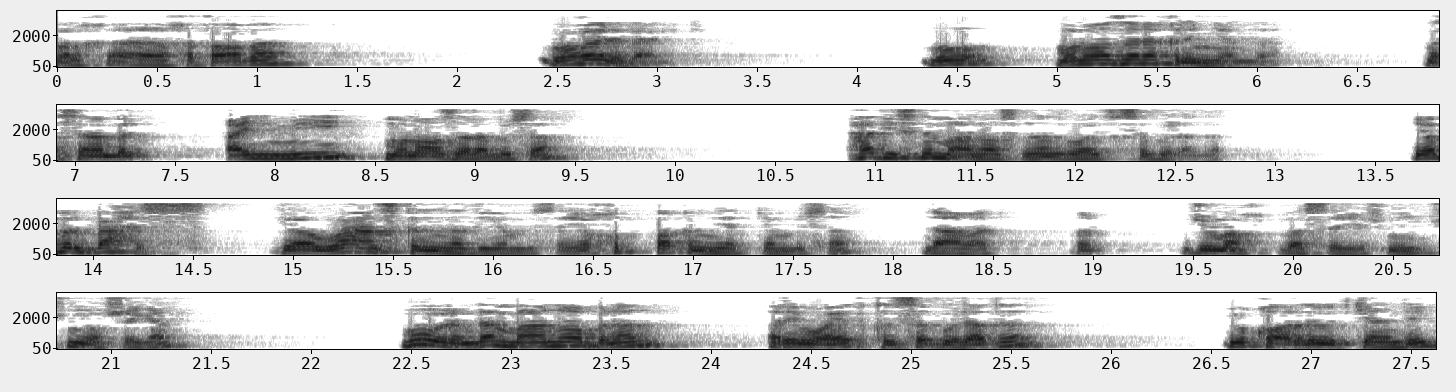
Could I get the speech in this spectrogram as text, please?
والخطابة وغير ذلك bu munozara qilinganda masalan bir ilmiy munozara bo'lsa hadisni ma'nosi bilan rivoyat qilsa bo'ladi. Yo bir bahs yo va'z qilinadigan bo'lsa yo xutba qilinayotgan bo'lsa da'vat juma xutbasi shunga o'xshagan bu o'rinda ma'no bilan rivoyat qilsa bo'ladi. Yuqorida o'tgandek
